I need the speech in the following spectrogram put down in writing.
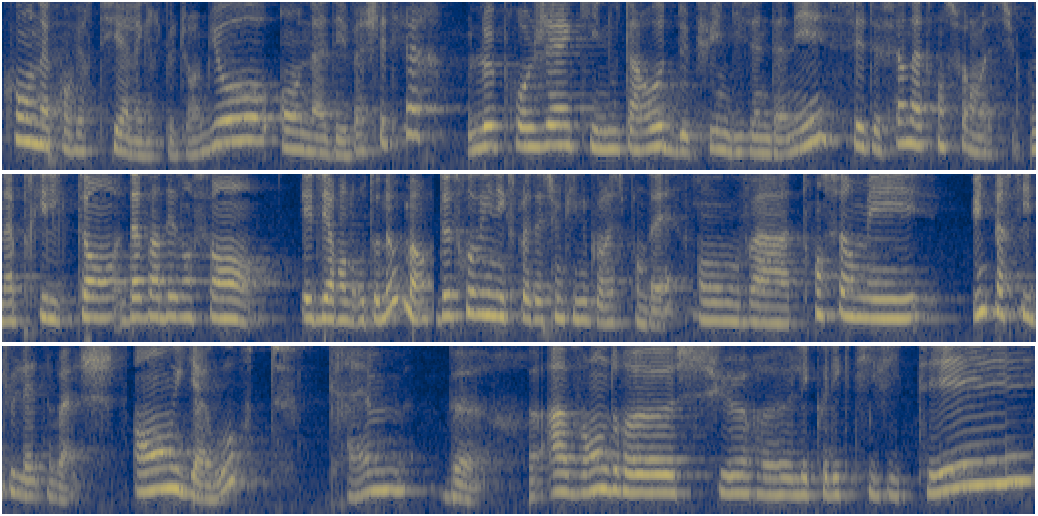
qu'on a convertie à l'agriculture bio. On a des vaches laitières. Le projet qui nous taraude depuis une dizaine d'années, c'est de faire de la transformation. On a pris le temps d'avoir des enfants et de les rendre autonomes, de trouver une exploitation qui nous correspondait. On va transformer une partie du lait de vache en yaourt, crème, beurre à vendre sur les collectivités,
